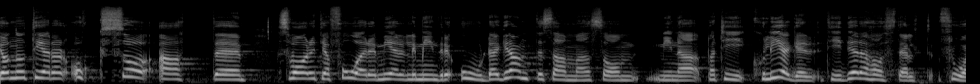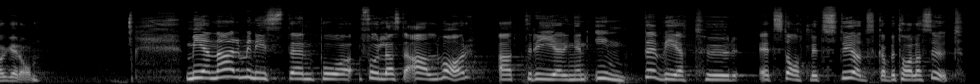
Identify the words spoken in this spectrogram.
Jag noterar också att eh, svaret jag får är mer eller mindre ordagrant detsamma som mina partikollegor tidigare har ställt frågor om. Menar ministern på fullaste allvar att regeringen inte vet hur ett statligt stöd ska betalas ut?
